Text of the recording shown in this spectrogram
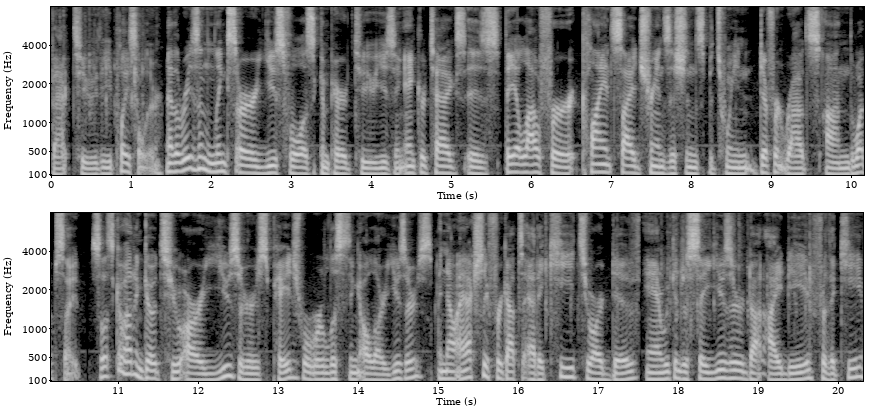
back to the placeholder. Now, the reason links are useful as compared to using anchor tags is they allow for client side transitions between different routes on the website. So let's go ahead and go to our users page where we're listing all our users. And now I actually forgot to add a key to our div, and we can just say user.id for the key.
